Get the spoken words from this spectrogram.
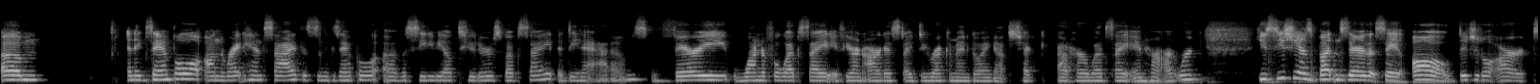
um, an example on the right hand side, this is an example of a CDVL tutors website, Adina Adams, very wonderful website. If you're an artist, I do recommend going out to check out her website and her artwork. You see she has buttons there that say all digital art,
